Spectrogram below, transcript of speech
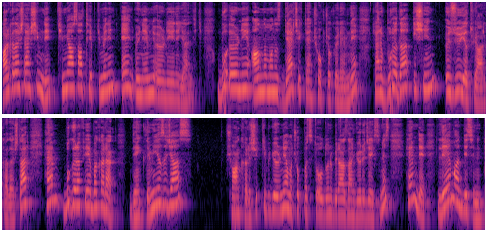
Arkadaşlar şimdi kimyasal tepkimenin en önemli örneğine geldik. Bu örneği anlamanız gerçekten çok çok önemli. Yani burada işin özü yatıyor arkadaşlar. Hem bu grafiğe bakarak denklemi yazacağız. Şu an karışık gibi görünüyor ama çok basit olduğunu birazdan göreceksiniz. Hem de L maddesinin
